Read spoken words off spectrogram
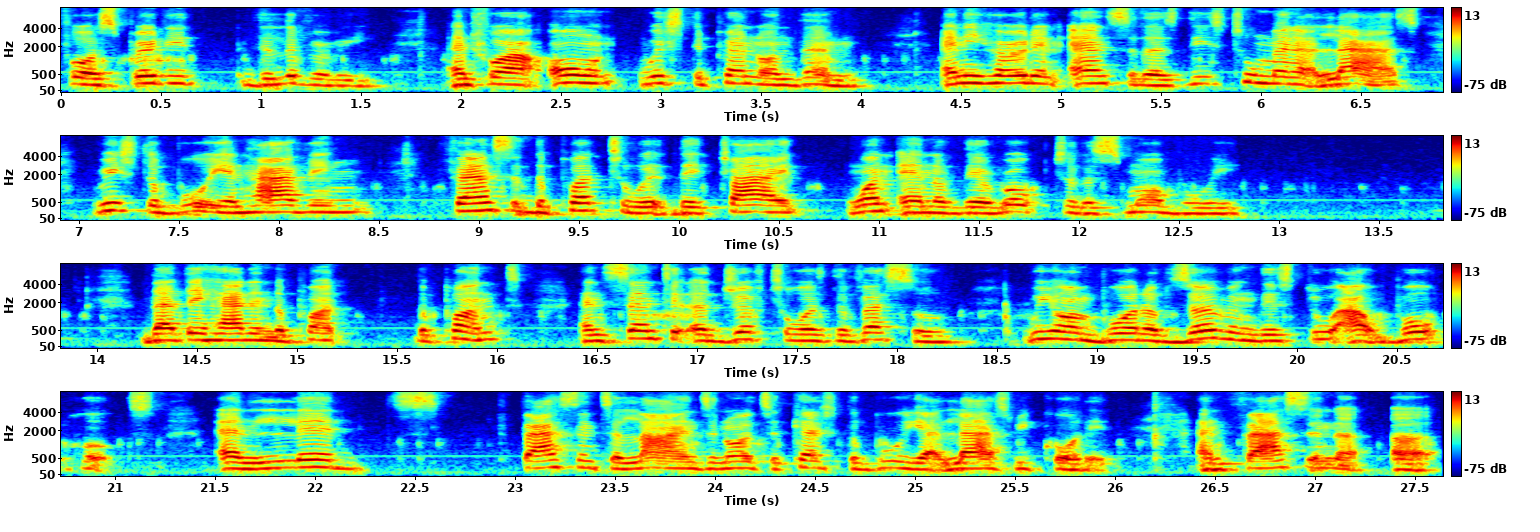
for a speedy delivery, and for our own which depend on them. And he heard and answered us. These two men at last reached the buoy, and having fastened the putt to it, they tied one end of their rope to the small buoy that they had in the punt, the punt and sent it adrift towards the vessel. We on board observing this threw out boat hooks and leads fastened to lines in order to catch the buoy. At last we caught it and fastened a, a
